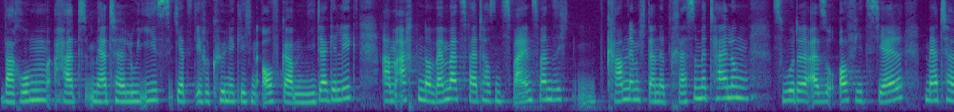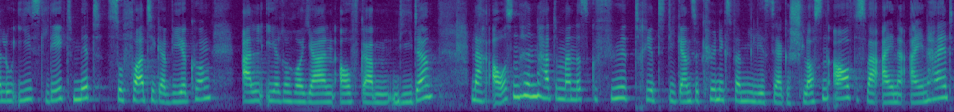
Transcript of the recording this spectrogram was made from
warum hat Märtha Louise jetzt ihre königlichen Aufgaben niedergelegt? Am 8. November 2022 kam nämlich dann eine Pressemitteilung. Es wurde also offiziell, Märtha Louise legt mit sofortiger Wirkung all ihre royalen Aufgaben nieder. Nach außen hin hatte man das Gefühl, tritt die ganze Königsfamilie sehr geschlossen auf. Es war eine Einheit.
